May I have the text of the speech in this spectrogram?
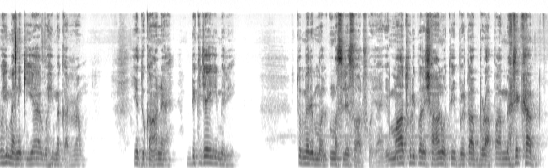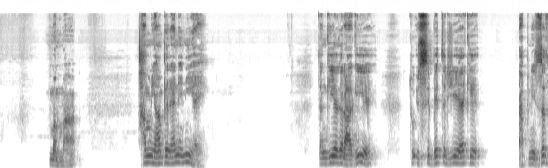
वही मैंने किया है, वही मैं कर रहा हूँ। ये दुकान है, बिक जाएगी मेरी तो मेरे मसले सॉल्व हो जाएँगे। माँ थोड़ी परेशान होती बेटा, बुढ़ापा, मैंने कहा, मम्मा, हम यहाँ पे रहने नहीं आए। तंगी अगर आ गई है तो इससे बेहतर ये है कि अपनी इज़्ज़त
